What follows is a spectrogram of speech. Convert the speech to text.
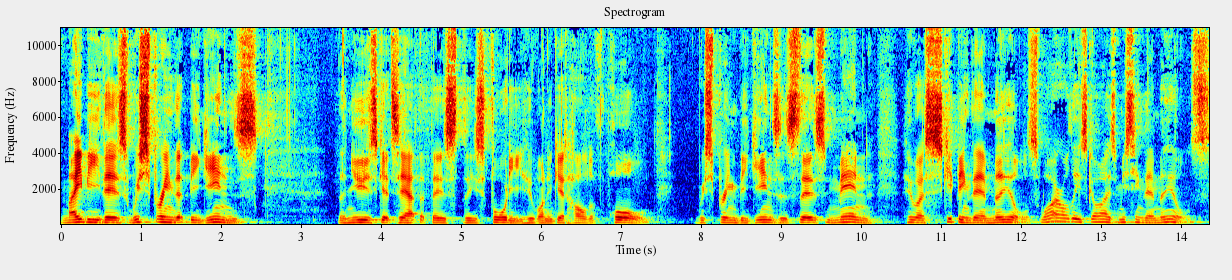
Maybe there's whispering that begins. The news gets out that there's these 40 who want to get hold of Paul. Whispering begins as there's men who are skipping their meals. Why are all these guys missing their meals?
